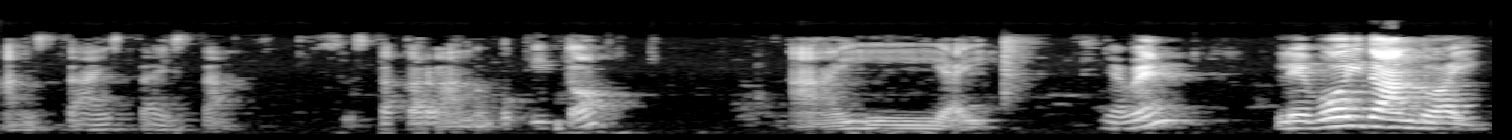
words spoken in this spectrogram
Ahí está, ahí está, ahí está. Se está cargando un poquito. Ahí, ahí. ¿Ya ven? Le voy dando ahí.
